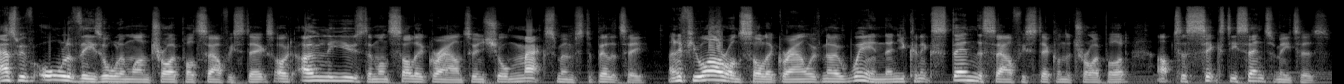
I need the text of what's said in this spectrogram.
As with all of these all-in-one tripod selfie sticks, I would only use them on solid ground to ensure maximum stability. And if you are on solid ground with no wind, then you can extend the selfie stick on the tripod up to 60 centimeters.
